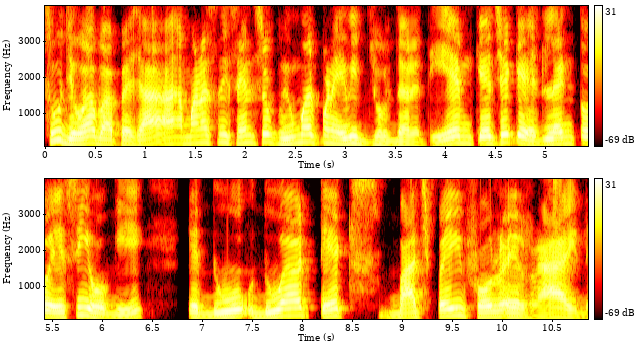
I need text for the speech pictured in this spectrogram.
શું જવાબ આપે છે? આ આ માણસની સેન્સ ઓફ હ્યુમર પણ એવી જ જોરદાર હતી. એમ કે છે કે હેડલાઇન તો એસી હોગી કે Dua takes Vajpayee for a ride.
